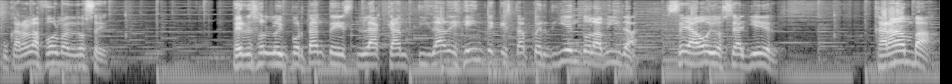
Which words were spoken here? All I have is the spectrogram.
buscarán la forma de no sé. Pero eso lo importante es la cantidad de gente que está perdiendo la vida, sea hoy o sea ayer. Caramba,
